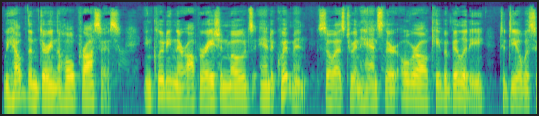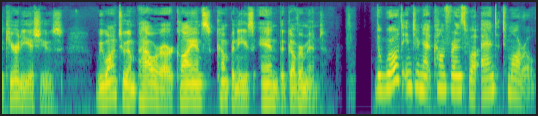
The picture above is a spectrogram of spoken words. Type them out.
We help them during the whole process, including their operation modes and equipment, so as to enhance their overall capability to deal with security issues. We want to empower our clients, companies, and the government. The World Internet Conference will end tomorrow.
